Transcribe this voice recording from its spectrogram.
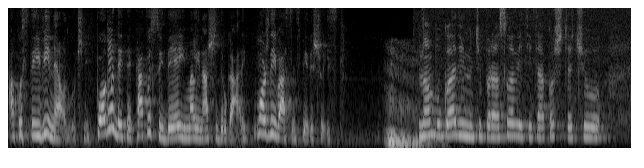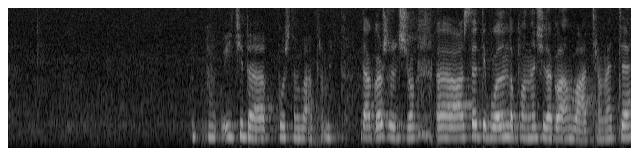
Ako ste i vi neodlučni, pogledajte kakve su ideje imali naši drugari. Možda i vas inspirišu isti. Novu godinu ću proslaviti tako što ću ići da puštam vatromet. Tako što ću uh, ostati budan do ponoći da gledam vatromete.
